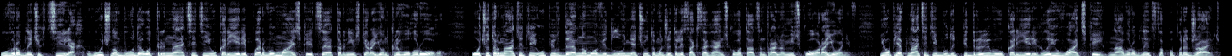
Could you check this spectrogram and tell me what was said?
у виробничих цілях. Гучно буде о 13-й у кар'єрі Первомайський. Це Тернівський район Кривого Рогу. О 14-й у південному відлуння чутимуть жителі Саксаганського та центрального міського районів. І о 15-й будуть підриви у кар'єрі Глеювацький. На виробництвах попереджають.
